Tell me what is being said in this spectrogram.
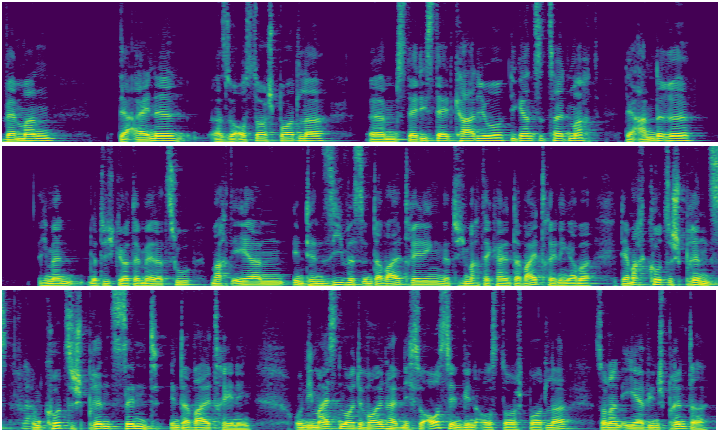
wenn man der eine, also Ausdauersportler, ähm, Steady State Cardio die ganze Zeit macht, der andere ich meine, natürlich gehört er mehr dazu, macht eher ein intensives Intervalltraining. Natürlich macht er kein Intervalltraining, aber der macht kurze Sprints. Klar. Und kurze Sprints sind Intervalltraining. Und die meisten Leute wollen halt nicht so aussehen wie ein Ausdauersportler, sondern eher wie ein Sprinter.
